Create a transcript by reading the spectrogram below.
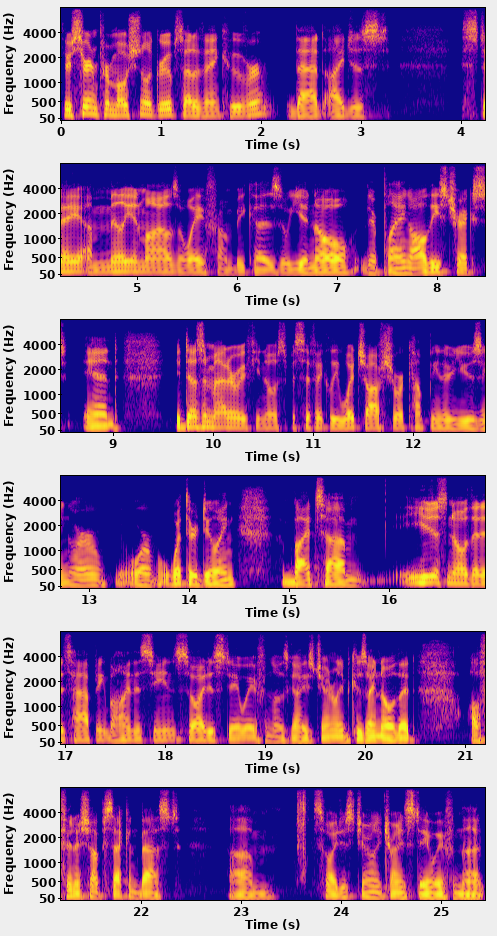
there's certain promotional groups out of Vancouver that I just stay a million miles away from because you know they're playing all these tricks. And it doesn't matter if you know specifically which offshore company they're using or or what they're doing but um, you just know that it's happening behind the scenes. So i just stay away from those guys generally because i know that i'll finish up second best. Um, so I just generally try and stay away from that.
